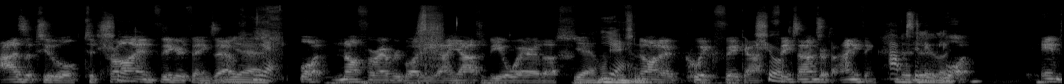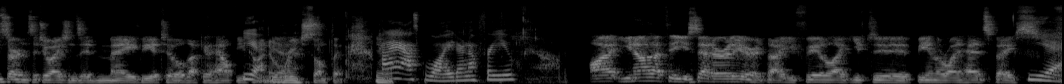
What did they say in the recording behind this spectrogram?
as a tool to try and figure things out. Yeah. Yeah. But not for everybody, and you have to be aware that Yeah. Yeah. it's not a quick fix, Sure. fix answer to anything. Absolutely. But in certain situations, it may be a tool that can help you Yeah. kind of Yeah. reach something. Can I ask why they're not for you? I, you know that thing you said earlier that you feel like you have to be in the right headspace. Yeah,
